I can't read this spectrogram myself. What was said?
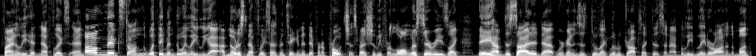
finally hit Netflix, and I'm mixed on what they've been doing lately. I- I've noticed Netflix has been taking a different approach, especially for longer series. Like they have decided that we're gonna just do like little drops like this, and I believe later on in the month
